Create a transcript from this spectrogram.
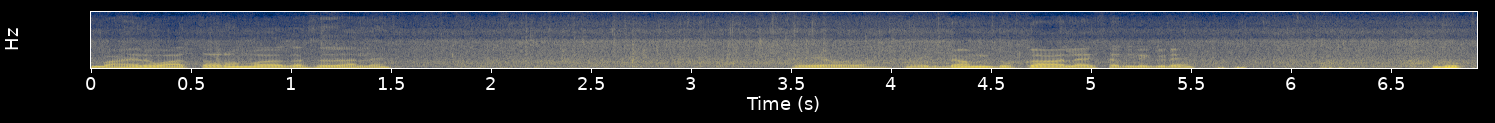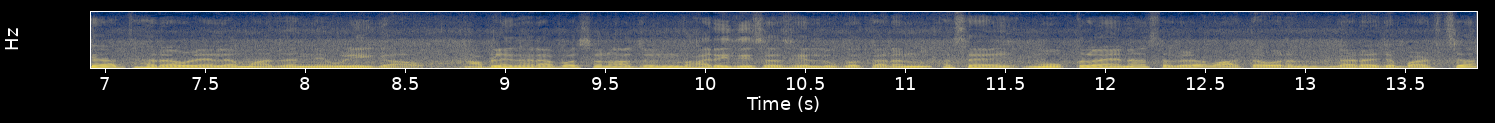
बाहेर वातावरण बघा कसं झालं आहे हे बघा एकदम धुका आला आहे सगळीकडे. धुक्यात हरवलेलं माझं निवळी गाव. आपल्या घरापासून अजून भारी दिसत असेल धुकं कारण कसं आहे मोकळं आहे ना सगळं वातावरण घराच्या पाठचं.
